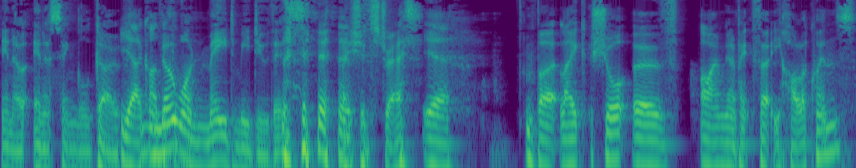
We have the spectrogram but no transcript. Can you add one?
in a, in a single go. Yeah, I can't No one made me do this. I should stress. Yeah, But like short of, oh, I'm going to paint 30 Harlequins.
